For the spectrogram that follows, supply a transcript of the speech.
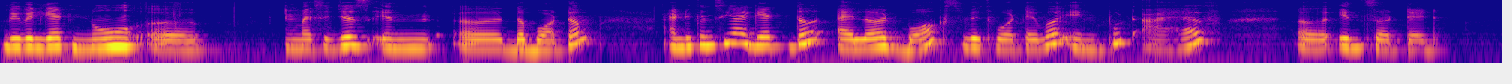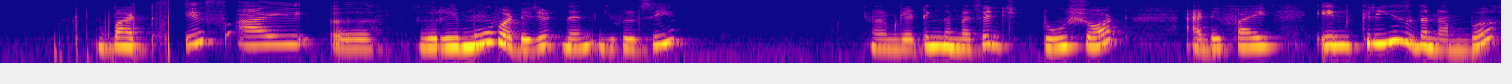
we will get no uh, messages in uh, the bottom and you can see I get the alert box with whatever input I have uh, inserted. But if I uh, remove a digit then you will see I'm getting the message too short. And if I increase the number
